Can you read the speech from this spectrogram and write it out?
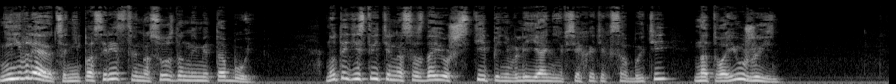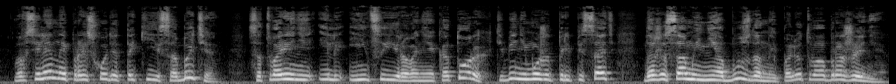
не являются непосредственно созданными тобой. Но ты действительно создаешь степень влияния всех этих событий на твою жизнь. Во Вселенной происходят такие события, сотворение или инициирование которых тебе не может приписать даже самый необузданный полет воображения.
